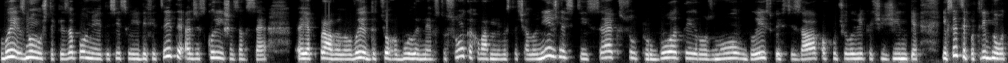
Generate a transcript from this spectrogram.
Ви знову ж таки заповнюєте всі свої дефіцити, адже скоріше за все, е, як правило, ви до цього були не в стосунках, вам не вистачало ніжності, сексу, турботи, розмов, близькості, запаху чоловіка чи жінки. І все це потрібно. От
